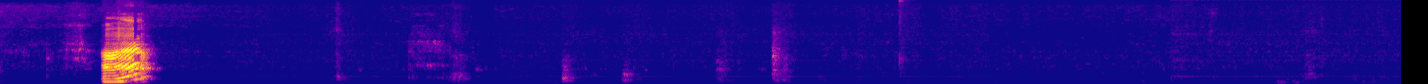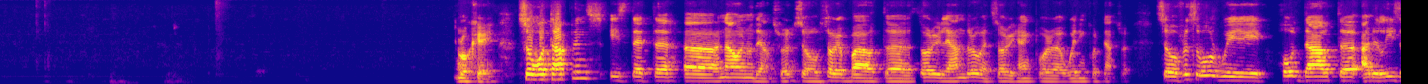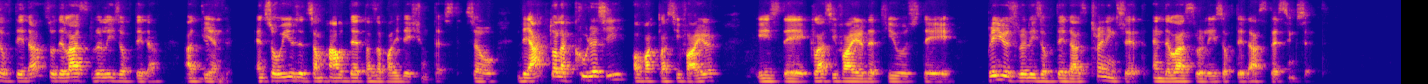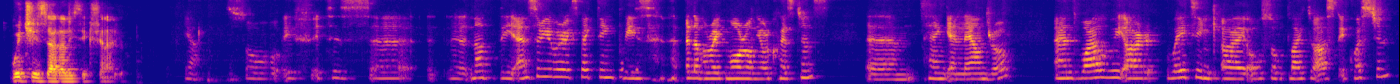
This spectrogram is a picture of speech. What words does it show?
Okay, so what happens is that uh, uh, now I know the answer. So sorry about, uh, sorry Leandro and sorry Hank for uh, waiting for the answer. So first of all, we hold out uh, a release of data, so the last release of data at the end. And so we use it somehow that as a validation test. So the actual accuracy of a classifier is the classifier that use the previous release of data as training set and the last release of data as testing set which is a realistic scenario. Yeah. So if it is uh, uh, not the answer you were expecting, please elaborate more on your questions, um, and Leandro. And while we are waiting, I also would like to ask a question.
